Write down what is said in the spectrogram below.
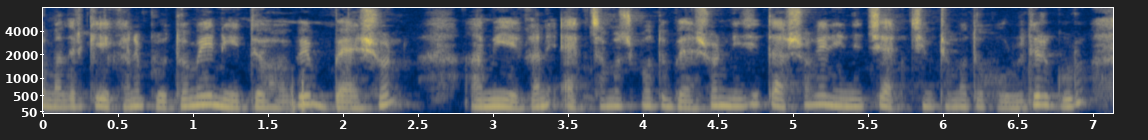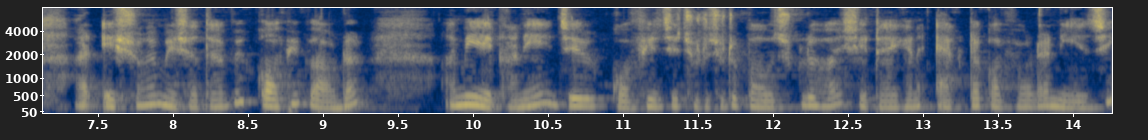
তোমাদেরকে এখানে প্রথমেই নিতে হবে বেসন। আমি এখানে এক চামচ মতো বেসন নিয়েছি, তার সঙ্গে নিয়ে নিচ্ছি এক চিমটে মতো হলুদের গুঁড়ো আর এর সঙ্গে মেশাতে হবে কফি পাউডার আমি এখানে যে কফির যে ছোটো ছোটো পাউচগুলো হয়, সেটা এখানে একটা কফি পাউডার নিয়েছি।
